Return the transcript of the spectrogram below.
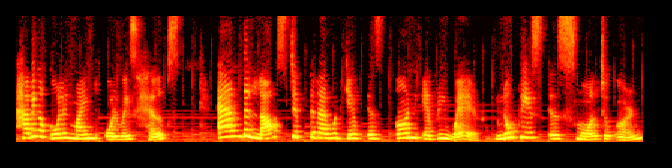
having a goal in mind always helps and the last tip that I would give is earn everywhere. No place is small to earn.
